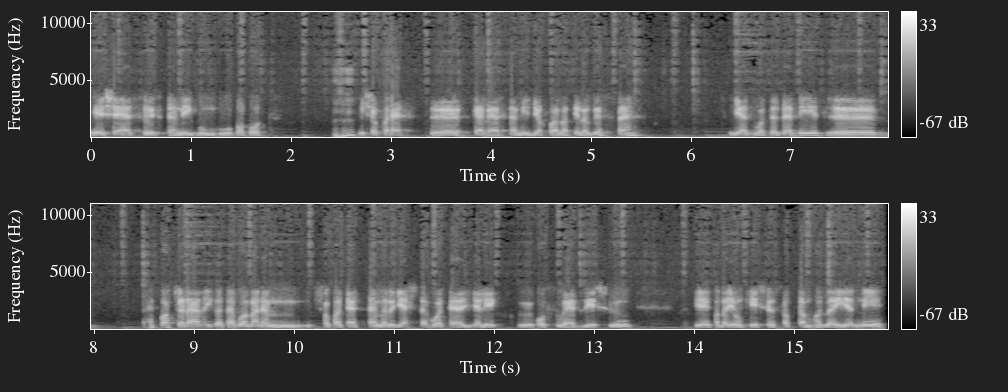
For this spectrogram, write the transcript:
és ehhez főztem még mungóbabot, Uh-huh. és akkor ezt kevertem így gyakorlatilag össze. Ugye ez volt az ebéd. Hát vacsorára igazából már nem sokat ettem, mert ugye este volt egy elég hosszú edzésünk, ilyenkor nagyon későn szoktam hazaérni,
